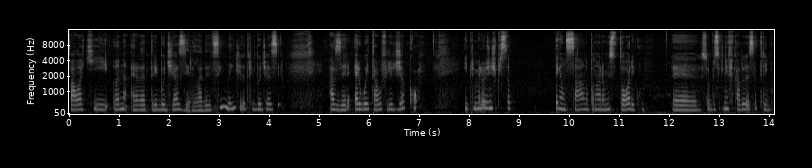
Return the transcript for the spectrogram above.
fala que Ana era da tribo de Azer, ela era descendente da tribo de Azer. Azer era o oitavo filho de Jacó. E primeiro a gente precisa pensar no panorama histórico é, sobre o significado dessa tribo.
